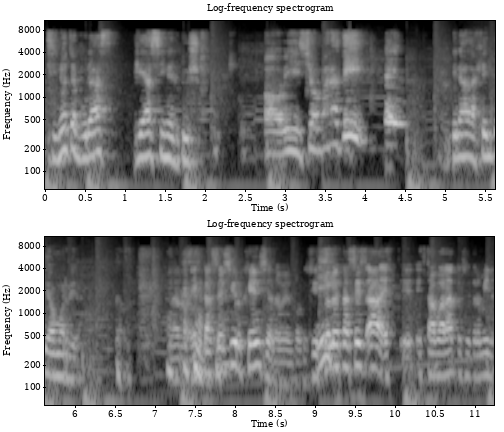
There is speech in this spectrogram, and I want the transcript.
si no te apurás, quedás sin el tuyo. Oh, visión para ti. Y nada, gente, vamos arriba. Claro, escasez y urgencia también, porque si Sí. solo escasez, ah, es- está barato, se termina.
